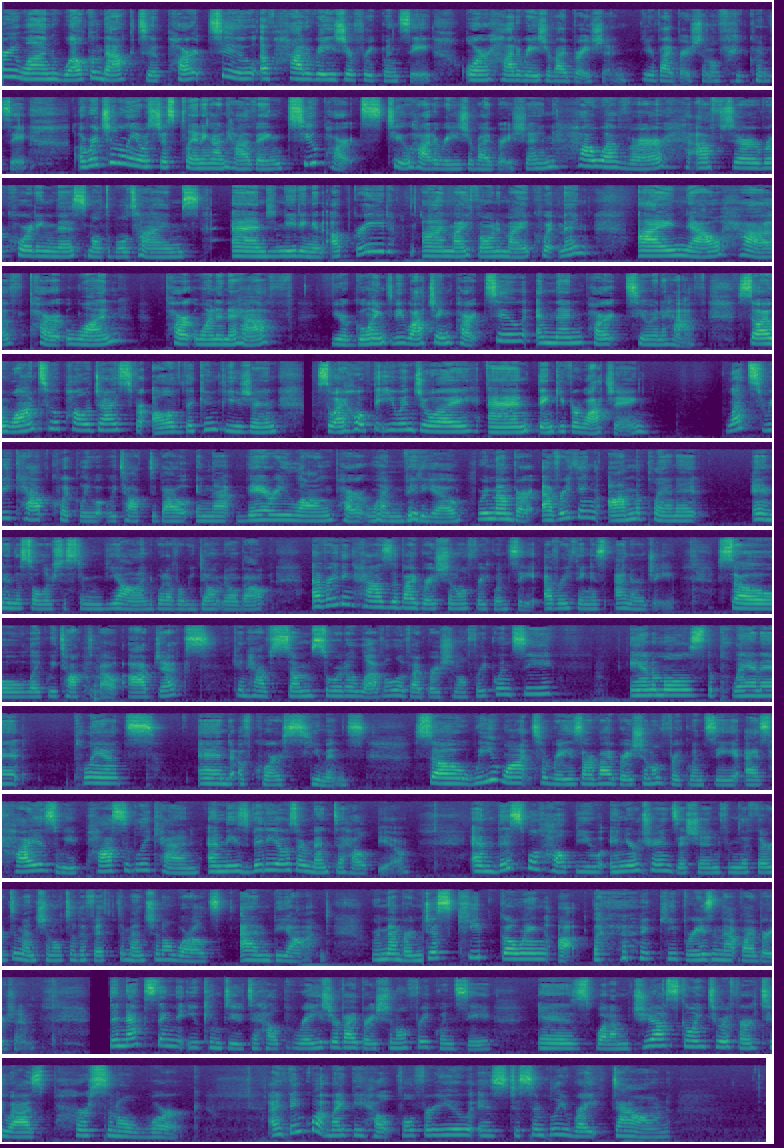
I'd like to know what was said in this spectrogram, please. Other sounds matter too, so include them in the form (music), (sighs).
Everyone. Welcome back to part two of how to raise your frequency or how to raise your vibration, your vibrational (laughs) frequency. Originally, I was just planning on having two parts to how to raise your vibration. However, after recording this multiple times and needing an upgrade on my phone and my equipment, I now have part one, part one and a half, you're going to be watching part two and then part two and a half. So I want to apologize for all of the confusion. So I hope that you enjoy and thank you for watching. Let's recap quickly what we talked about in that very long part one (laughs) video. Remember, everything on the planet and in the solar system and beyond, whatever we don't know about, everything has a vibrational frequency. Everything is energy. So, like we talked about, objects, can have some sort of level of vibrational frequency. Animals, the planet, plants, and of course, humans. So, we want to raise our vibrational frequency as high as we possibly can, and these videos are meant to help you. And this will help you in your transition from the third dimensional to the fifth dimensional worlds and beyond. Remember, just keep going up, (laughs) keep raising that vibration. The next thing that you can do to help raise your vibrational frequency is what I'm just going to refer to as personal work. I think what might be helpful for you is to simply write down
